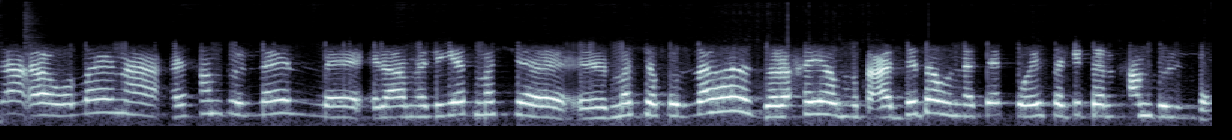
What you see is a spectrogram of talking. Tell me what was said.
لا آه، والله أنا الحمد لله ال- العمليات ماشية آه، ماشية كلها جراحية متعدده والنتائج كويسة جدا الحمد لله.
